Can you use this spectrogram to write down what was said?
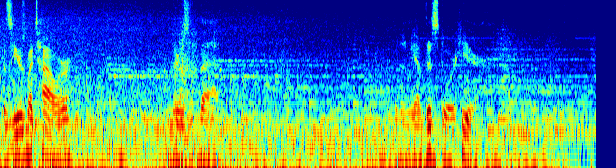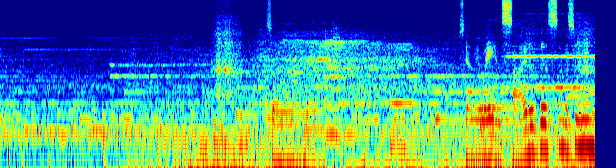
Because here's my tower. There's that. Have this door here. So there's gotta be a way inside of this, I'm assuming.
